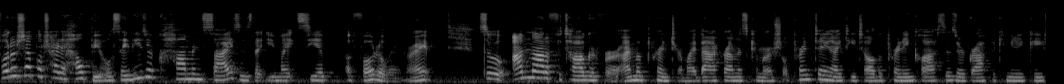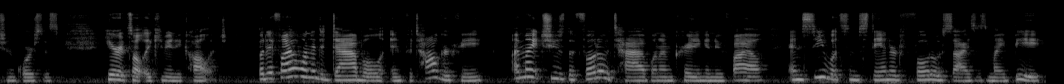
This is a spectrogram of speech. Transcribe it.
Photoshop will try to help you. We'll say these are common sizes that you might see a, a, photo in, right? So I'm not a photographer, I'm a printer. My background is commercial printing. I teach all the printing classes or graphic communication courses here at Salt Lake Community College. But if I wanted to dabble in photography, I might choose the photo tab when I'm creating a new file and see what some standard photo sizes might be,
